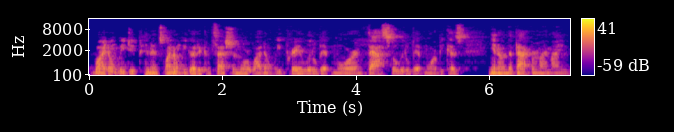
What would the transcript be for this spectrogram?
Why don't we do penance? Why don't we go to confession more? Why don't we pray a little bit more and fast a little bit more? Because, you know, in the back of my mind,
